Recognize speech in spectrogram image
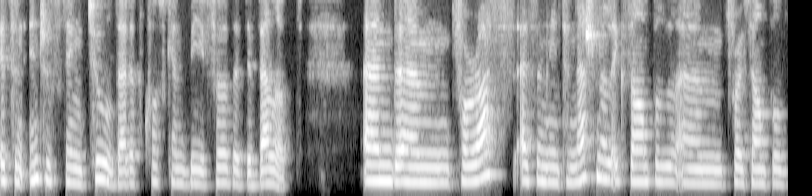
it's an interesting tool that, of course, can be further developed. And um, for us, as an international example, um, for example,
